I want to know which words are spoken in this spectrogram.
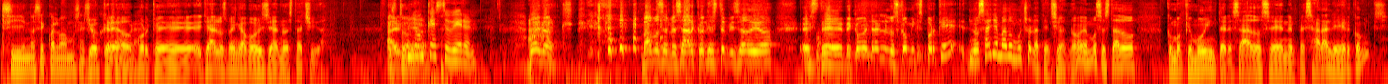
Sí, no sé cuál vamos a Yo escoger creo, ahora. porque ya los Venga Boys ya no está chido. Algo- Nunca estuvieron. Bueno, vamos a empezar con este episodio este, de cómo entrarle a los cómics, porque nos ha llamado mucho la atención, ¿no? Hemos estado como que muy interesados en empezar a leer cómics.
